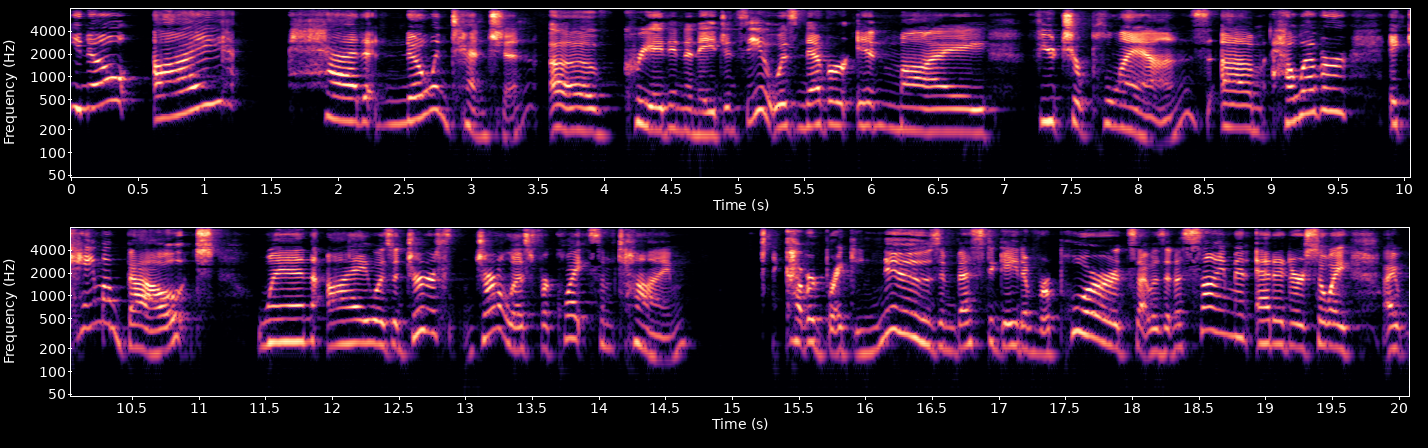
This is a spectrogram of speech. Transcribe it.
You know, I had no intention of creating an agency. It was never in my future plans. Um, however, it came about when I was a journal- journalist for quite some time covered breaking news, investigative reports. I was an assignment editor. So I, I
